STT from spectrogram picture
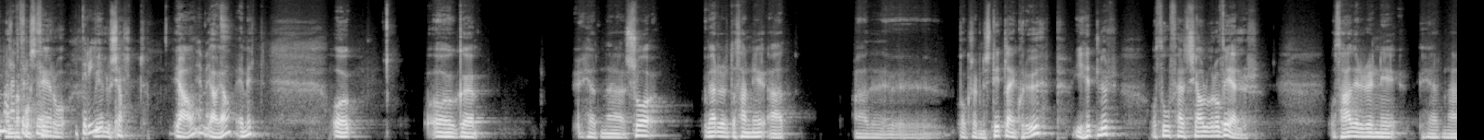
man þar sem að fólk fer og velur sjálft já, Einmitt. já, já, einmitt og og um, hérna svo verður þetta þannig að að uh, bóksöfni stilla einhverju upp í hillur og þú ferð sjálfur og velur. Og það er í rauninni hérna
